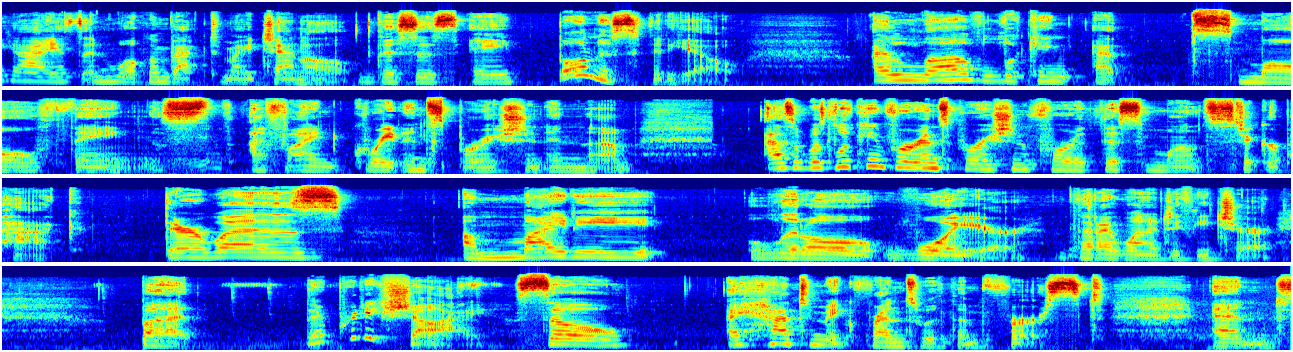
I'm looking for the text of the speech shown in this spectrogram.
guys and welcome back to my channel. This is a bonus video. I love looking at small things. I find great inspiration in them. As I was looking for inspiration for this month's sticker pack, there was a mighty little warrior that I wanted to feature, but they're pretty shy. So I had to make friends with them first. And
